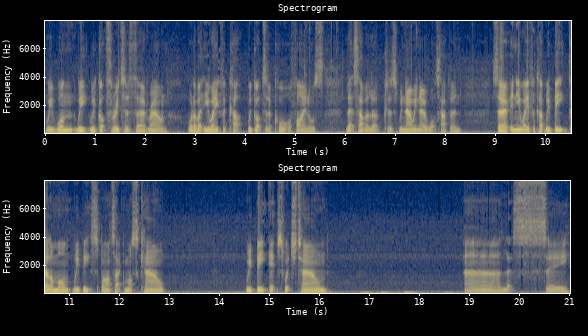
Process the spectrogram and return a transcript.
We won. We we got through to the third round. What about UEFA Cup? We got to the quarter-finals. Let's have a look because we now we know what's happened. So in UEFA Cup, we beat Delamont, we beat Spartak Moscow, we beat Ipswich Town. Uh, let's see.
